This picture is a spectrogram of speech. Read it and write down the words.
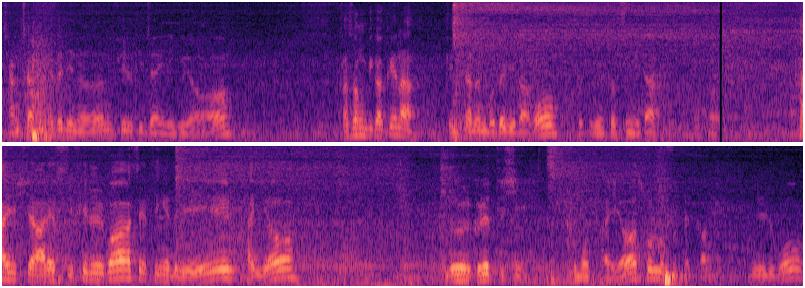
장착을 해드리는 휠 디자인이고요. 가성비가 꽤나 괜찮은 모델이라고 보시면 좋습니다. 타입C RS 휠과 세팅해드릴 타이어 늘 그랬듯이 금호 타이어 솔로스 패턴 165,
